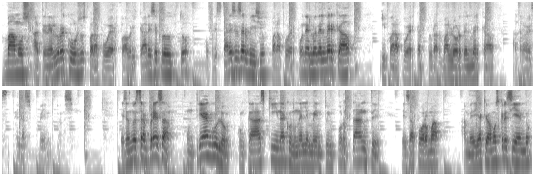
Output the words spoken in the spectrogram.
vamos a tener los recursos para poder fabricar ese producto o prestar ese servicio, para poder ponerlo en el mercado y para poder capturar valor del mercado a través de las ventas. Esa es nuestra empresa, un triángulo con cada esquina con un elemento importante. De esa forma, a medida que vamos creciendo,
